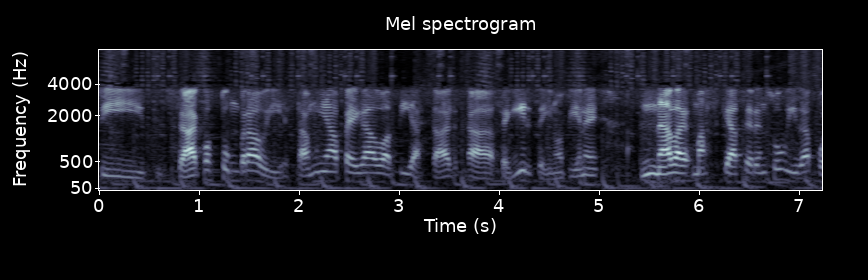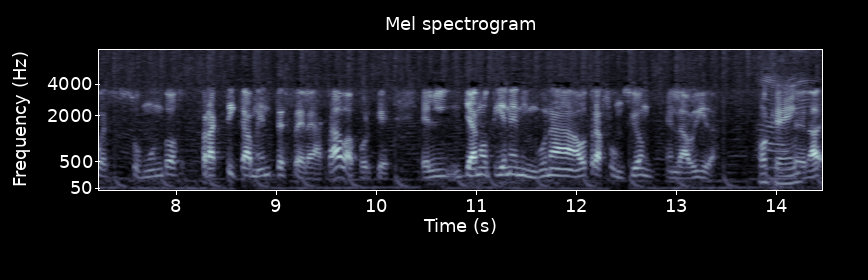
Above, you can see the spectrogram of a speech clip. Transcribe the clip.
si se ha acostumbrado y está muy apegado a ti a estar a seguirte y no tiene nada más que hacer en su vida, pues su mundo prácticamente se le acaba porque él ya no tiene ninguna otra función en la vida. Ok. ¿verdad?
